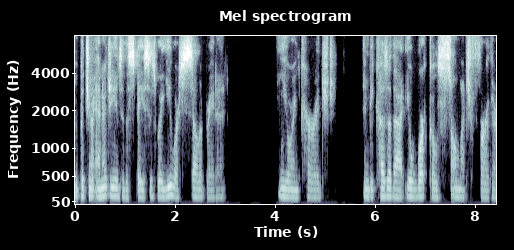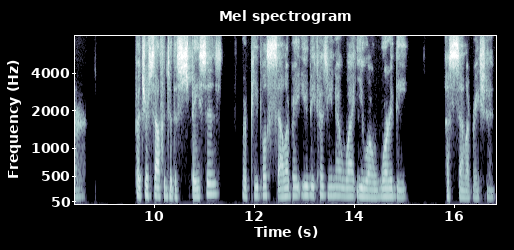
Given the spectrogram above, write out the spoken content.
and put your energy into the spaces where you are celebrated, you're encouraged. And because of that, your work goes so much further. Put yourself into the spaces where people celebrate you because you know what? You are worthy of celebration.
